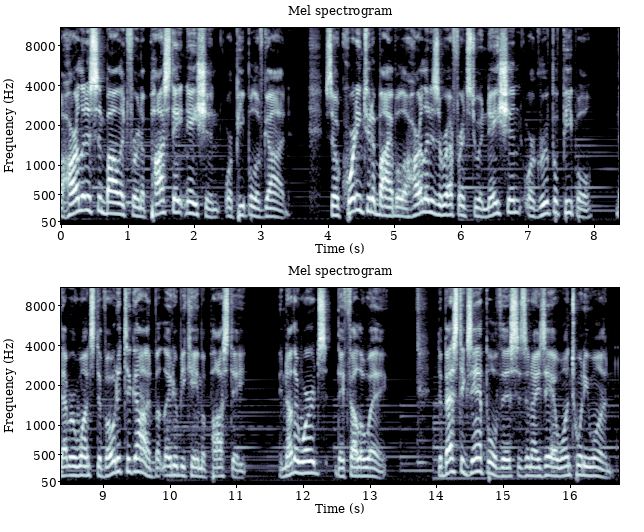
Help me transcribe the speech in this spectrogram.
a harlot is symbolic for an apostate nation or people of God. So, according to the Bible, a harlot is a reference to a nation or group of people that were once devoted to God but later became apostate. In other words, they fell away. The best example of this is in Isaiah 121,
